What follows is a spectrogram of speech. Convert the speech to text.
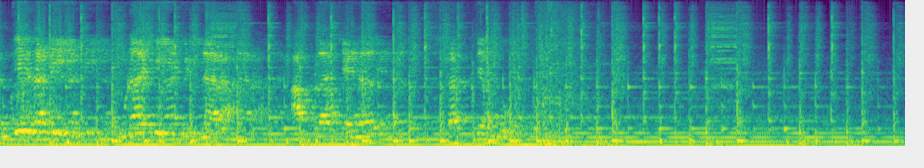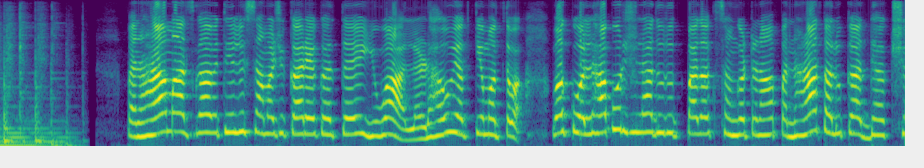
जनतेसाठी कुणाशी भेटणारा. आपला चॅनल सत्यमुख पन्हाळा माझगाव येथील सामाजिक कार्यकर्ते युवा लढाऊ व्यक्तिमत्व व कोल्हापूर जिल्हा दूध उत्पादक संघटना पन्हाळा तालुका अध्यक्ष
